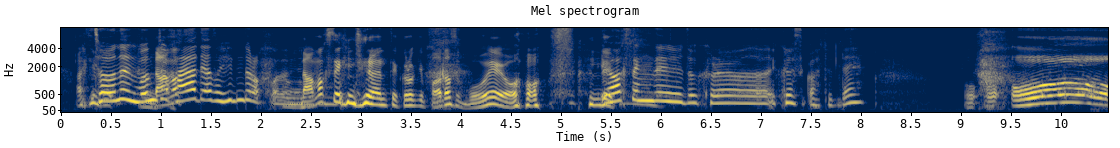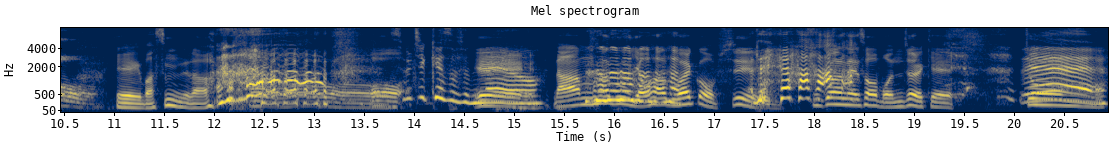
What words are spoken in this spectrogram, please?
아니, 뭐 저는 먼저 남학- 가야 돼서 힘들었거든요. 남학생들한테 그렇게 받아서 뭐해요? 근데 여학생들도 그러, 그랬을 것 같은데. 어, 어, 오. 예 맞습니다. 어, 솔직해서 예 좋네요. 남하고 여하고 할 거 없이 주변에서 먼저 이렇게 좀 네.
